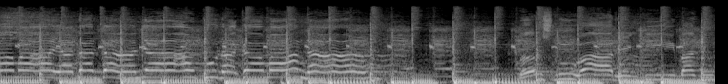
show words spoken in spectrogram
sama ayah dan tanya aku nak ke mana Berseluaring yang dibantu.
